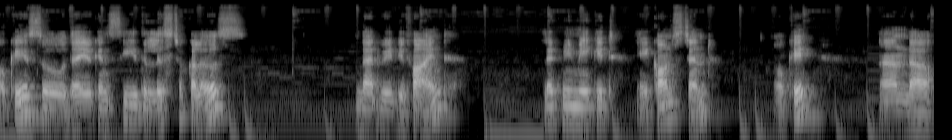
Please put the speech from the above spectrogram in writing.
Okay so there you can see the list of colors that we defined. Let me make it a constant okay? And uh,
